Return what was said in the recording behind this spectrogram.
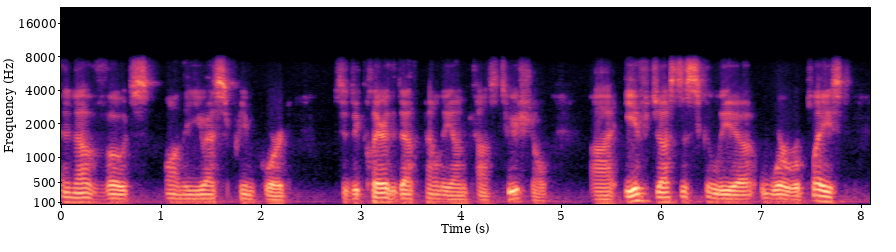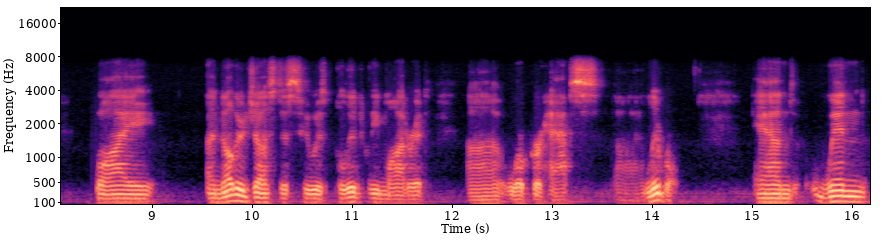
enough votes on the U.S. Supreme Court to declare the death penalty unconstitutional uh, if Justice Scalia were replaced by another justice who is politically moderate uh, or perhaps uh, liberal. And when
